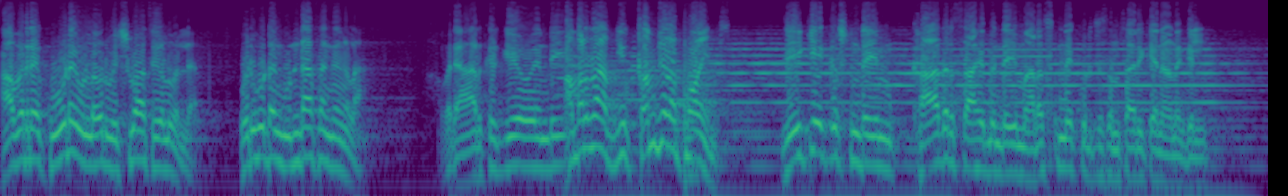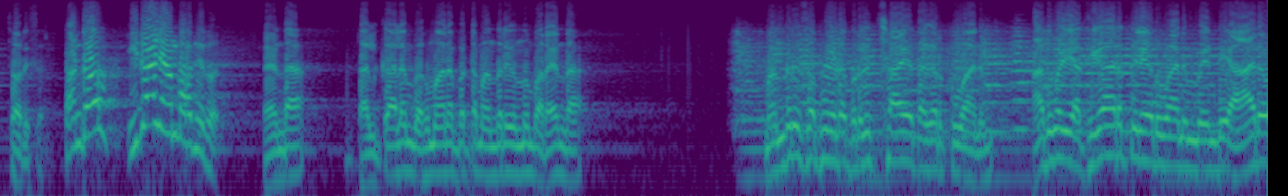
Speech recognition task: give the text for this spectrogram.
അവരുടെ കൂടെയുള്ളവർ വിശ്വാസികളുമല്ല. ഒരു കൂട്ടം ഗുണ്ടാ സംഘങ്ങളാണ് അവരാർക്കൊക്കെയോ വേണ്ടി? Amarnath you come to the point G K കൃഷ്ണന്റെയും ഖാദർ സാഹിബിന്റെയും അറസ്റ്റിനെ കുറിച്ച് സംസാരിക്കാനാണെങ്കിൽ സോറി സർ കണ്ടോ? ഇതാ ഞാൻ പറഞ്ഞത്. വേണ്ട. തൽക്കാലം ബഹുമാനപ്പെട്ട മന്ത്രി ഒന്നും പറയണ്ട. മന്ത്രിസഭയുടെ പ്രതിച്ഛായ തകർക്കുവാനും അതുവഴി അധികാരത്തിലേറുവാനും വേണ്ടി ആരോ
